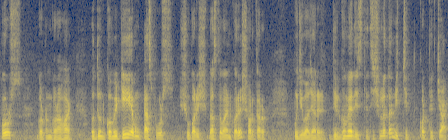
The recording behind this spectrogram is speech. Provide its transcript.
ফোর্স গঠন করা হয়। নতুন কমিটি এবং টাস্ক ফোর্স সুপারিশ বাস্তবায়ন করে সরকার পুঁজিবাজারের দীর্ঘমেয়াদী স্থিতিশীলতা নিশ্চিত করতে চায়।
